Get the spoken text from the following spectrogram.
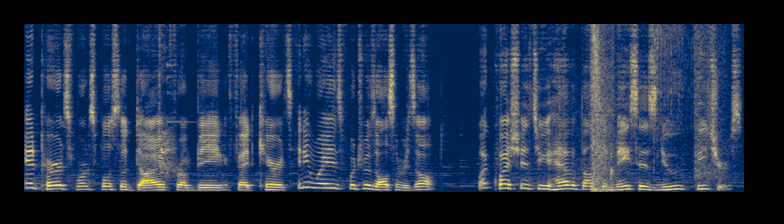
And parrots weren't supposed to die from being fed carrots anyways, which was also resolved. What questions do you have about the Mace's new features?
